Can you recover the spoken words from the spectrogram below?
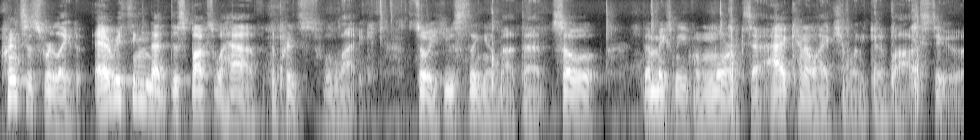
princess related. Everything that this box will have, the princess will like. So he was thinking about that. So that makes me even more excited. I kind of actually want to get a box too.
